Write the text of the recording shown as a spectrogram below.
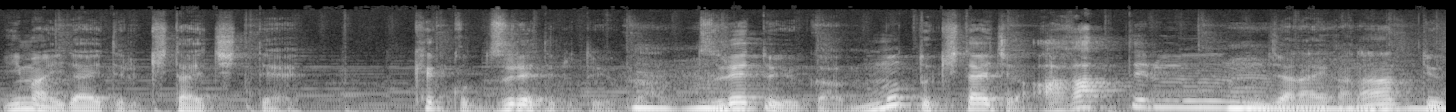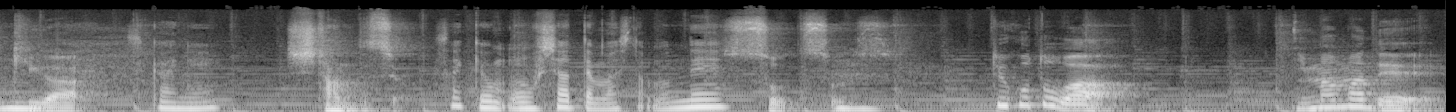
今抱いてる期待値って結構ずれてるというか、うんうん。ずれというかもっと期待値が上がってるんじゃないかなっていう気が確かにしたんですよ、さっきもおっしゃってましたもんねそうですそうです。ということは今まで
